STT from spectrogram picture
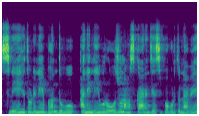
స్నేహితుడిని బంధువు అని నీవు రోజూ నమస్కారం చేసి పొగుడుతున్నావే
